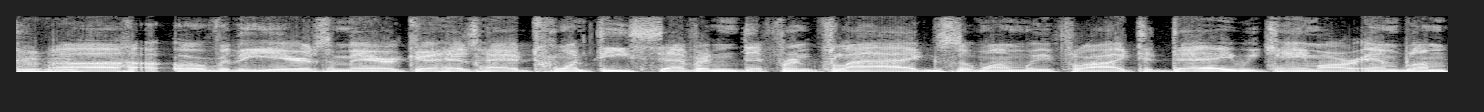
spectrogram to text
Uh, over the years, America has had 27 different flags. The one we fly today became our emblem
